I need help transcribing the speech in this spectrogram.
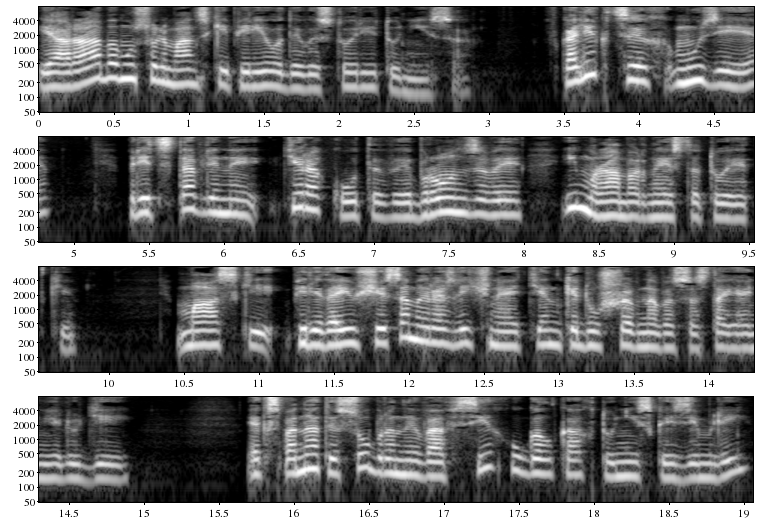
и арабо-мусульманский периоды в истории Туниса. В коллекциях музея представлены терракотовые, бронзовые и мраморные статуэтки, маски, передающие самые различные оттенки душевного состояния людей. Экспонаты собраны во всех уголках тунисской земли,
